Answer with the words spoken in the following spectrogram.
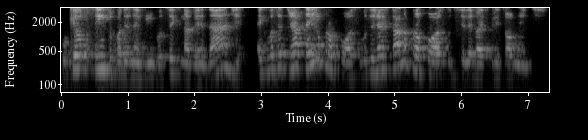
o que eu sinto, por exemplo, em você, que na verdade é que você já tem o propósito, você já está no propósito de se elevar espiritualmente.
